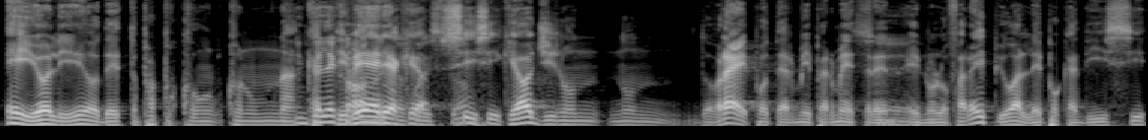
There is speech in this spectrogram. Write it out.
e io lì ho detto proprio con, con una In cattiveria che, sì, sì, che oggi non, non dovrei potermi permettere Sì. e non lo farei più, all'epoca dissi,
